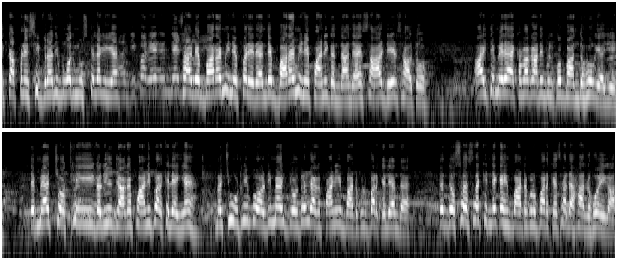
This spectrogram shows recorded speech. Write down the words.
ਇੱਕ ਆਪਣੇ ਸਿਵਰਾਂ ਦੀ ਬਹੁਤ ਮੁਸ਼ਕਲ ਹੈਗੀ ਆ। ਹਾਂਜੀ ਭਰੇ ਰਹਿੰਦੇ ਨੇ। ਸਾਡੇ 12 ਮਹੀਨੇ ਭਰੇ ਰਹਿੰਦੇ 12 ਮਹੀਨੇ ਪਾਣੀ ਗੰਦਾ ਆਉਂਦਾ ਹੈ ਸਾਲ ਡੇਢ ਸਾਲ ਤੋਂ। ਅੱਜ ਤੇ ਮੇਰਾ ਐਕਵਾ ਗਾਰਡ ਬਿਲਕੁਲ ਬੰਦ ਹੋ ਗਿਆ ਜੀ। ਤੇ ਮੈਂ ਚੌਥੀ ਗਲੀ 'ਚ ਜਾ ਕੇ ਪਾਣੀ ਭਰ ਕੇ ਲਿਆਈ ਹਾਂ। ਮੈਂ ਝੂਠ ਨਹੀਂ ਬੋਲਦੀ ਮੈਂ ਉਧਰ ਜਾ ਕੇ ਪਾਣੀ ਬਾਟਕੁਲ ਭਰ ਕੇ ਲਿਆਂਦਾ ਹੈ। ਤੇ ਦੱਸੋ ਇਸ ਤਰ੍ਹਾਂ ਕਿੰਨੇ ਕਹੀਂ ਬਾਟਕੁਲ ਭਰ ਕੇ ਸਾਡਾ ਹੱਲ ਹੋਏਗਾ?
